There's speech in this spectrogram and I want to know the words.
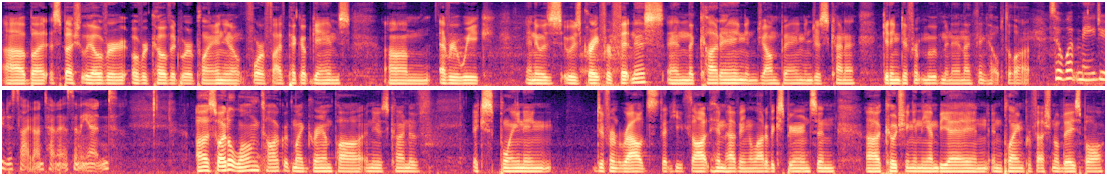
uh, but especially over over COVID, we were playing you know four or five pickup games um, every week, and it was it was great for fitness and the cutting and jumping and just kind of getting different movement in. I think helped a lot. So, what made you decide on tennis in the end? Uh, so I had a long talk with my grandpa, and he was kind of explaining different routes that he thought him having a lot of experience in uh, coaching in the NBA and, and playing professional baseball.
